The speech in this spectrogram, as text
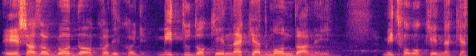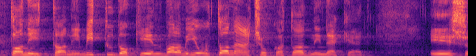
és azon gondolkodik, hogy mit tudok én neked mondani, mit fogok én neked tanítani, mit tudok én valami jó tanácsokat adni neked. És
